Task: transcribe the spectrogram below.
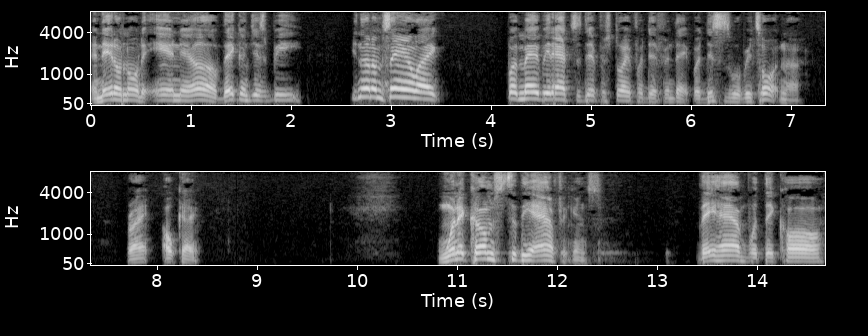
and they don't know the end thereof. They can just be you know what i'm saying? Like but maybe that's a different story for a different day but this is what we're taught now right? Okay. When it comes to the africans they have what they call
